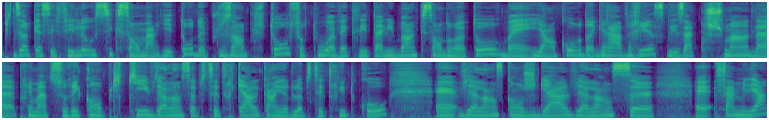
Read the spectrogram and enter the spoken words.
puis dire que ces filles-là aussi qui sont mariées tôt, de plus en plus tôt, surtout avec les talibans qui sont de retour, ben il y a en cours de graves risques, des accouchements, de la prématurée compliquée, violence obstétricale quand il y a de l'obstétrie tout court, euh, violence conjugale, violence euh, euh familiale.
